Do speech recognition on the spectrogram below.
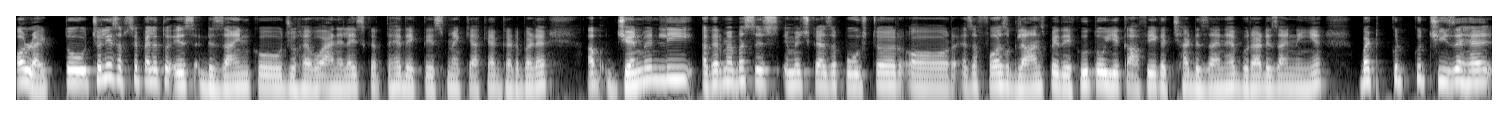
ऑल राइट right, तो चलिए सबसे पहले तो इस डिज़ाइन को जो है वो एनालाइज करते हैं देखते हैं इसमें क्या क्या गड़बड़ है। अब जेनविनली अगर मैं बस इस इमेज का एज अ पोस्टर और एज अ फ़र्स्ट ग्लांस पे देखूँ तो ये काफ़ी एक अच्छा डिज़ाइन है बुरा डिज़ाइन नहीं है। बट कुछ कुछ चीज़ें हैं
